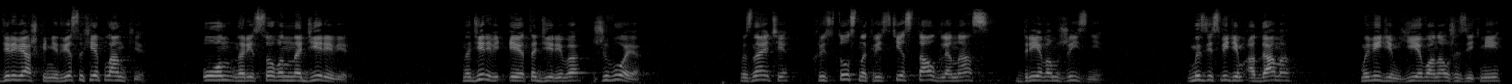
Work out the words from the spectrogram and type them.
деревяшки, не две сухие планки. Он нарисован на дереве. На дереве, и это дерево живое. Вы знаете, Христос на кресте стал для нас древом жизни. Мы здесь видим Адама, мы видим Еву, она уже с детьми.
